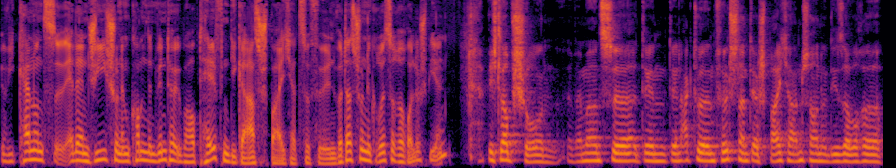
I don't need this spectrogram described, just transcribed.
wie kann uns LNG schon im kommenden Winter überhaupt helfen, die Gasspeicher zu füllen? Wird das schon eine größere Rolle spielen? Ich glaube schon. Wenn wir uns äh, den, den aktuellen Füllstand der Speicher anschauen in dieser Woche,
